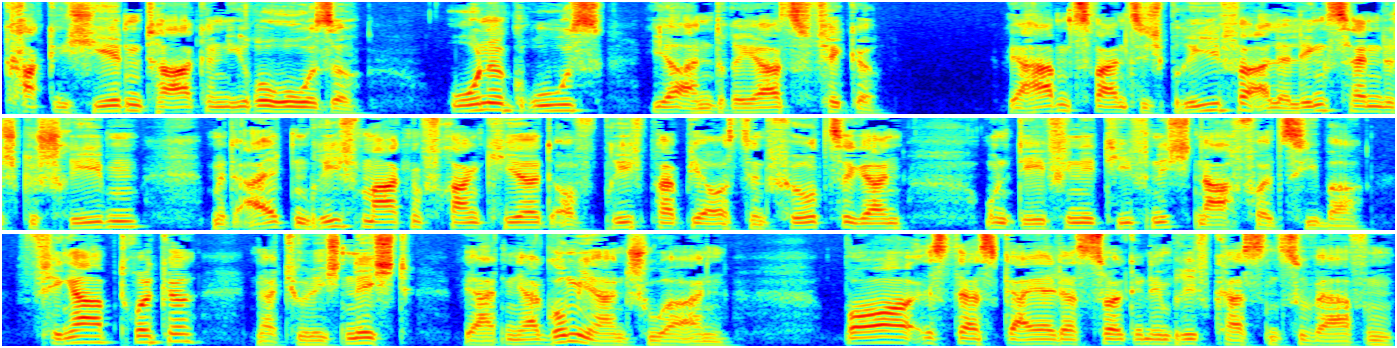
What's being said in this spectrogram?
kack ich jeden Tag in Ihre Hose. Ohne Gruß, Ihr Andreas Ficke. Wir haben 20 Briefe, alle linkshändisch geschrieben, mit alten Briefmarken frankiert, auf Briefpapier aus den 40ern und definitiv nicht nachvollziehbar. Fingerabdrücke? Natürlich nicht. Wir hatten ja Gummihandschuhe an. Boah, ist das geil, das Zeug in den Briefkasten zu werfen.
